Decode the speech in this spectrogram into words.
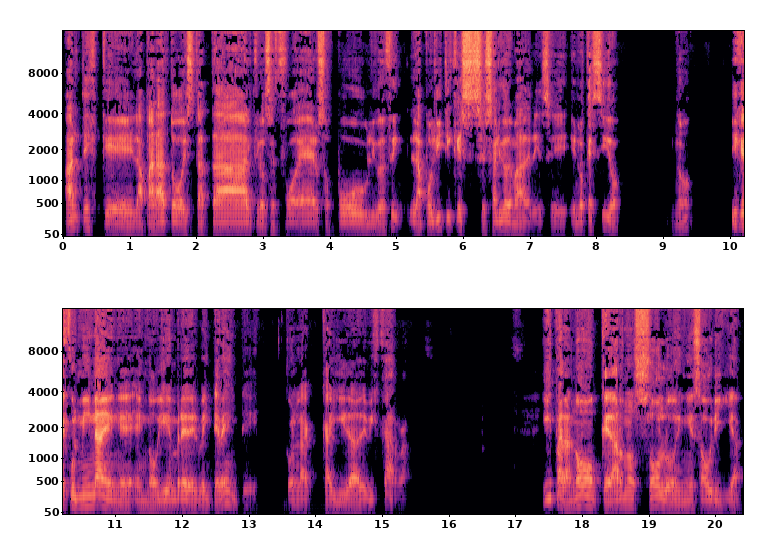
antes que el aparato estatal, que los esfuerzos públicos, en fin, la política se salió de madre, se enloqueció, ¿no? Y que culmina en, en noviembre del 2020, con la caída de Vizcarra. Y para no quedarnos solo en esa orilla,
